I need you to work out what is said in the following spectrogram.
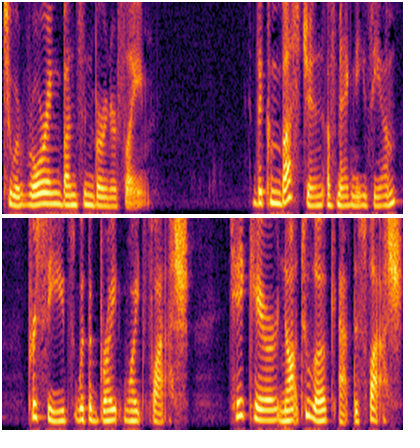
to a roaring Bunsen burner flame. The combustion of magnesium proceeds with a bright white flash. Take care not to look at this flash.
